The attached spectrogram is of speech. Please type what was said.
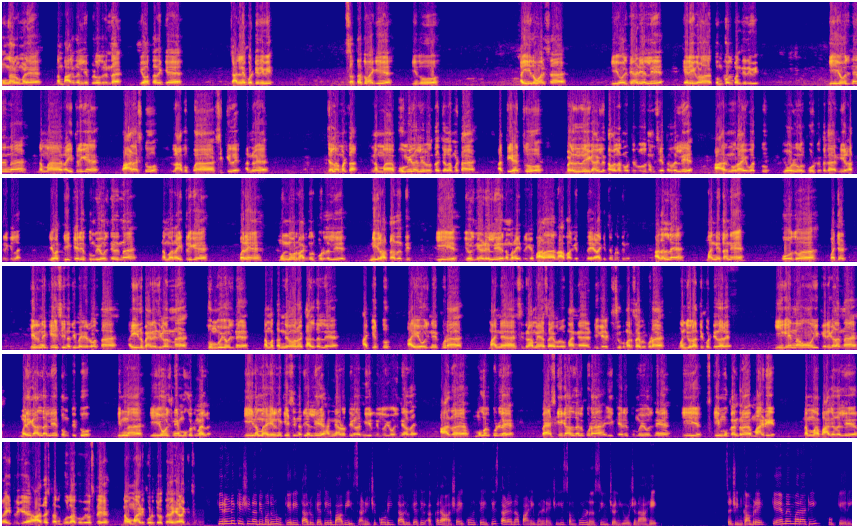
ಮುಂಗಾರು ಮಳೆ ನಮ್ಮ ಭಾಗದಲ್ಲಿ ಬೀಳೋದ್ರಿಂದ ಇವತ್ತು ಅದಕ್ಕೆ ಚಾಲನೆ ಕೊಟ್ಟಿದ್ದೀವಿ. ಸತತವಾಗಿ ಇದು ಐದು ವರ್ಷ ಈ ಯೋಜನೆ ಅಡಿಯಲ್ಲಿ ಕೆರೆಗಳ ತುಂಬಿಕೊಂಡು ಬಂದಿದೀವಿ ಈ ಯೋಜನೆಯಿಂದ ನಮ್ಮ ರೈತರಿಗೆ ಬಹಳಷ್ಟು ಲಾಭ ಸಿಕ್ಕಿದೆ. ಅಂದ್ರೆ ಜಲಮಟ್ಟ ನಮ್ಮ ಭೂಮಿಯಲ್ಲಿರುವಂತ ಜಲಮಟ್ಟ ಅತಿ ಹೆಚ್ಚು ಬೆಳೆದಿದೆ. ಈಗಾಗಲೇ ತಾವೆಲ್ಲ ನೋಡ್ತಿರ್ಬೋದು, ನಮ್ಮ ಕ್ಷೇತ್ರದಲ್ಲಿ ಆರ್ನೂರ ಐವತ್ತು ಏಳ್ನೂರು ಫೂಟ್ ತಗ ನೀರು ಹತ್ತಿರಕ್ಕಿಲ್ಲ. ಇವತ್ತು ಈ ಕೆರೆ ತುಂಬಿ ಯೋಜನೆಯಿಂದ ನಮ್ಮ ರೈತರಿಗೆ ಬರೇ ಮುನ್ನೂರ್, ನಾಲ್ಕನೂರು ಫೂಟದಲ್ಲಿ ನೀರ್ ಹತ್ತದತಿ ಈ ಯೋಜನೆ ಅಡಿಯಲ್ಲಿ ನಮ್ಮ ರೈತರಿಗೆ ಬಹಳ ಲಾಭ ಆಗಿತ್ತು ಹೇಳಕ್ ಇಷ್ಟಪಡ್ತೀನಿ. ಪಡ್ತೀನಿ ಅದಲ್ಲದೆ ಮೊನ್ನೆ ತಾನೇ ಹೋದ ಬಜೆಟ್ ಹಿರಣ್ಯಕೇಶಿ ನದಿ ಮೇಲೆ ಇರುವಂತ ಐದು ಬ್ಯಾರೇಜ್ಗಳನ್ನ ತುಂಬು ಯೋಜನೆ ನಮ್ಮ ತಂದೆಯವರ ಕಾಲದಲ್ಲೇ ಹಾಕಿತ್ತು. ಆ ಯೋಜನೆ ಕೂಡ ಮಾನ್ಯ ಸಿದ್ದರಾಮಯ್ಯ ಸಾಹೇಬರು, ಮಾನ್ಯ ಡಿ ಕೆ ಶಿವಕುಮಾರ್ ಸಾಹೇಬರು ಕೂಡ ಮಂಜೂರಾತಿ ಕೊಟ್ಟಿದ್ದಾರೆ. ಈಗೇನು ನಾವು ಈ ಕೆರೆಗಳನ್ನ ಮಳೆಗಾಲದಲ್ಲಿ ತುಂಬುತ್ತಿದ್ದು ಇನ್ನ ಈ ಯೋಜನೆ ಮುಗಿದ ಮೇಲೆ ಈ ನಮ್ಮ ಹಿರಣ್ಯಕೇಶಿ ನದಿಯಲ್ಲಿ ಹನ್ನೆರಡು ತಿಂಗಳ ನೀರ್ ನಿಲ್ಲೋ ಯೋಜನೆ ಅದ ಅದ ಮುಗಿದ ಕೂಡಲೇ ಬ್ಯಾಸಗಿಗಾಲದಲ್ಲಿ ಕೂಡ ಈ ಕೆರೆ ತುಂಬ ಯೋಜನೆ ಈ ಸ್ಕೀಮ್ ಮುಖಾಂತರ ಮಾಡಿ ನಮ್ಮ ಭಾಗದಲ್ಲಿ ರೈತರಿಗೆ ಆದಷ್ಟು ಅನುಕೂಲ ಆಗೋ ವ್ಯವಸ್ಥೆ ನಾವು ಮಾಡಿ ಕೊಡ್ತೀವಿ ಅಂತ ಹೇಳಕ್ ಇಚ್ಛೆ हिरण्यकेशी नदीमधून हुकेरी तालुक्यातील बावीस आणि चिकोडी तालुक्यातील अकरा अशा एकूण तेहतीस तळ्यांना पाणी भरण्याची ही संपूर्ण सिंचन योजना आहे सचिन कांबळे के एम एम मराठी हुक्केरी.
